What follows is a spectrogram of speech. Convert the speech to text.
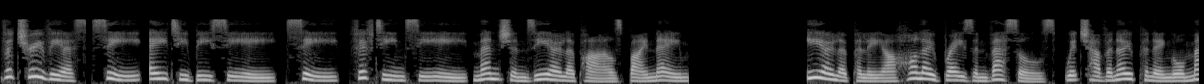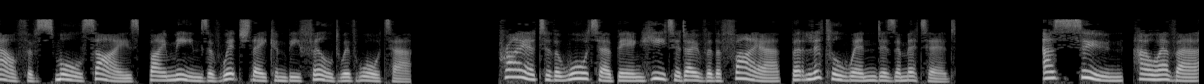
Vitruvius c. 80 BCE, c. 15 CE mentions eolipiles by name. Eolipili are hollow brazen vessels, which have an opening or mouth of small size, by means of which they can be filled with water. Prior to the water being heated over the fire, but little wind is emitted. As soon, however,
